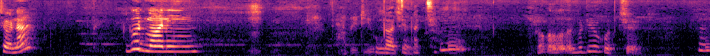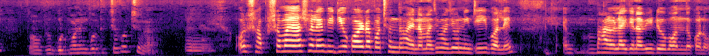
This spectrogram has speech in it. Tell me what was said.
সোনা গুড মর্নিং ভিডিও লজ্জা পাচ্ছে। সকালবেলা ভিডিও করছে। গুড মর্নিং বলতে ইচ্ছা করছে না? ওর সব সময় আসলে ভিডিও করাটা পছন্দ হয় না মাঝে মাঝে ও নিজেই বলে ভালো লাগে না ভিডিও বন্ধ করো।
